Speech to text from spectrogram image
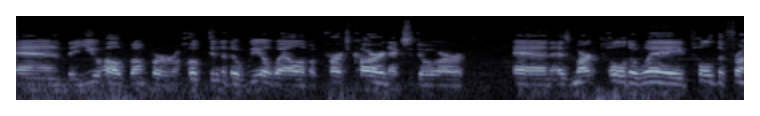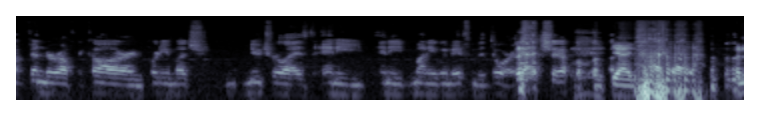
and the U-Haul bumper hooked into the wheel well of a parked car next door. And as Mark pulled away, pulled the front fender off the car and pretty much neutralized any any money we made from the door that show. yeah, an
